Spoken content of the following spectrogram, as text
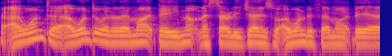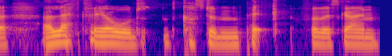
I wonder. I wonder whether there might be not necessarily James, but I wonder if there might be a, a left field custom pick for this game.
